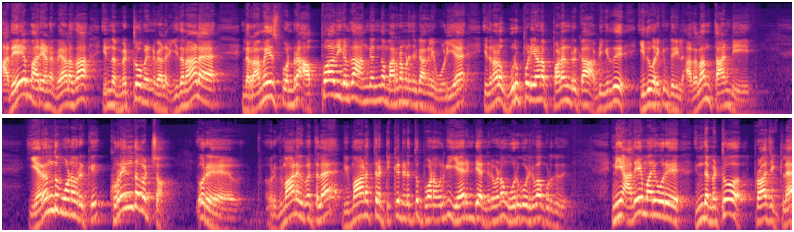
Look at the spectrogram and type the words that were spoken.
அதே மாதிரியான வேலை தான் இந்த மெட்ரோ பண்ணின வேலை. இதனால் இந்த ரமேஷ் போன்ற அப்பாவிகள் தான் அங்கங்கே மரணம் அடைஞ்சிருக்காங்களே ஒழிய இதனால் உருப்படியான பலன் இருக்கா அப்படிங்கிறது இது வரைக்கும் தெரியல. அதெல்லாம் தாண்டி இறந்து போனவருக்கு குறைந்தபட்சம் ஒரு ஒரு விமான விபத்தில் விமானத்தில் டிக்கெட் எடுத்து போனவங்களுக்கு ஏர் இந்தியா நிறுவனம் ஒரு கோடி ரூபா கொடுக்குது. நீ அதே மாதிரி ஒரு இந்த மெட்ரோ ப்ராஜெக்டில்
